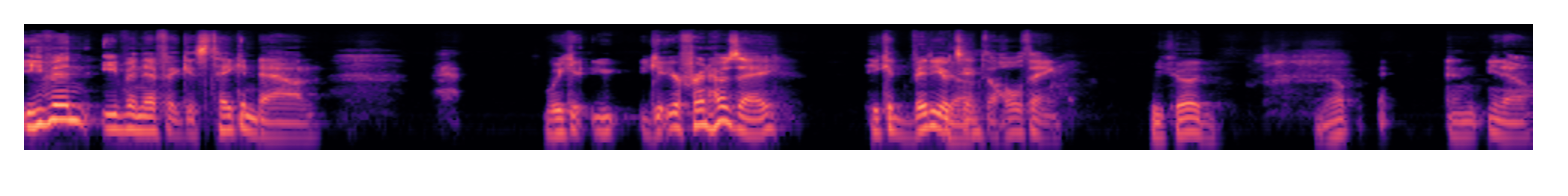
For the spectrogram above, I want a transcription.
even even if it gets taken down, we could you, you get your friend Jose, he could videotape Yeah. the whole thing. He could. Yep. And you know,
